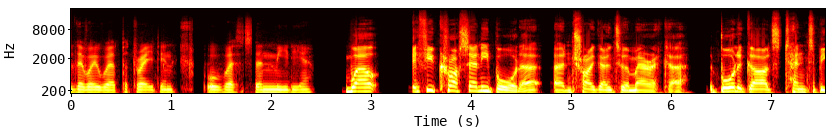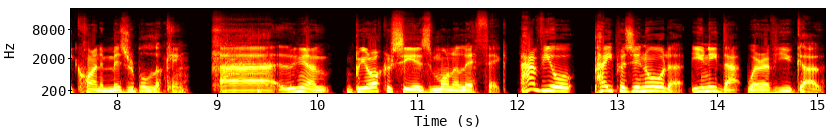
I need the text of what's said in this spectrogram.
the way we're portrayed in Western media? Well, if you cross any border and try going to America, the border guards tend to be quite a miserable looking. Uh, you know, bureaucracy is monolithic. Have your papers in order. You need that wherever you go.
